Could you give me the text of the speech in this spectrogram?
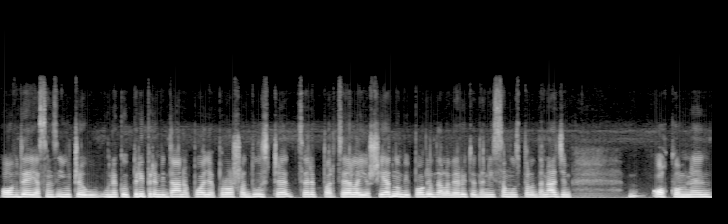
ovde, ja sam juče u, u nekoj pripremi dana polja prošla duz cerep parcela još jednom i pogledala, verujte da nisam uspela da nađem okomne,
